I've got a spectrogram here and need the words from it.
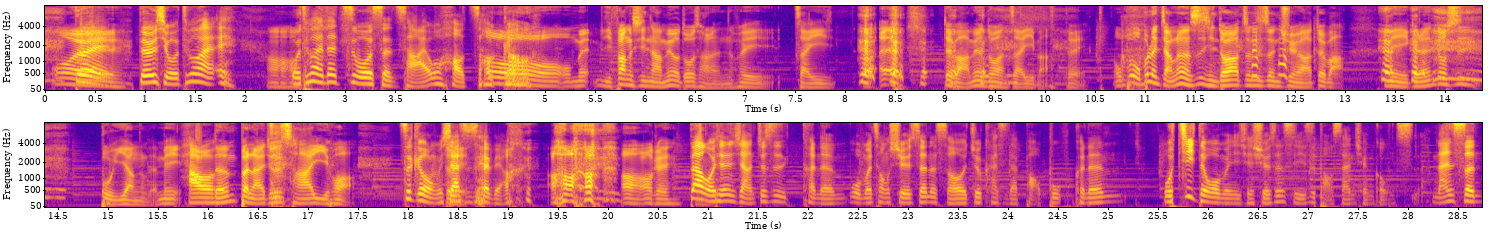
对，对不起，我突然哎。欸我突然在自我审查，我好糟糕。哦，我没，你放心啊，没有多少人会在意，啊欸、对吧？没有多少人在意吧？对，我不，我不能讲任何事情都要政治正确啊，对吧？每个人都是不一样的，每好人本来就是差异化。这个我们下次再聊。哦，哦，OK。但我先想，就是可能我们从学生的时候就开始在跑步，可能我记得我们以前学生时期是跑三千公尺，男生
